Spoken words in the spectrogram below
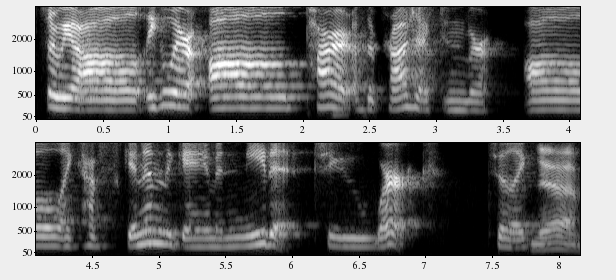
So we all like we're all part of the project and we're all like have skin in the game and need it to work to like yeah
